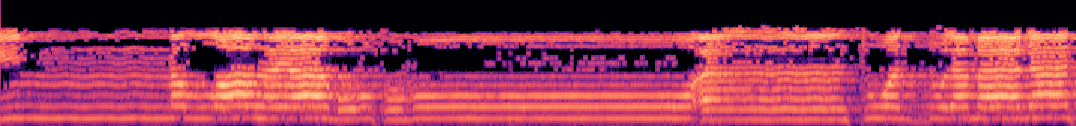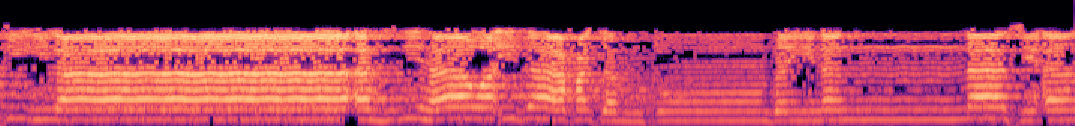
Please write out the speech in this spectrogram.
إن الله يامركم أن تودوا لمانات إلى أهلها وإذا حكمتم بين الناس أن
